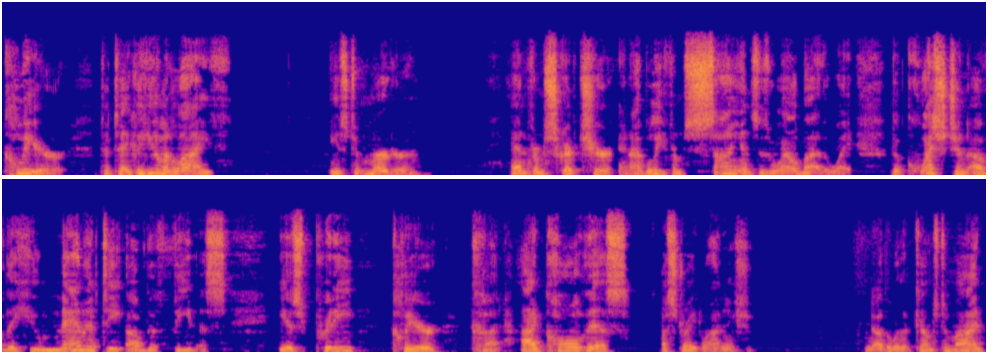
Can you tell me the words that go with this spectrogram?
clear. To take a human life is to murder and from scripture, and I believe from science as well, by the way, the question of the humanity of the fetus is pretty clear cut. I'd call this a straight line issue. Another one that comes to mind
